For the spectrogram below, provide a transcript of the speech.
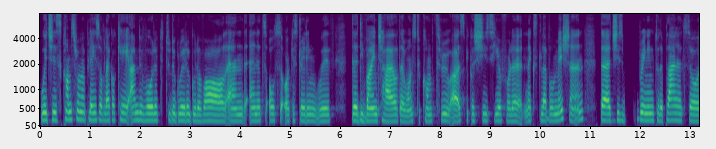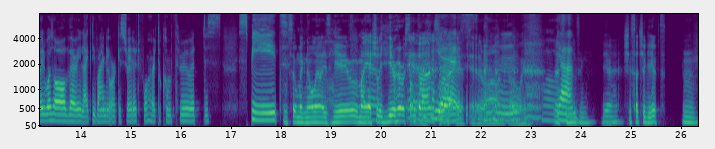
which is comes from a place of like okay I'm devoted to the greater good of all, and and it's also orchestrating with the divine child that wants to come through us because she's here for the next level mission that she's bringing to the planet. So it was all very like divinely orchestrated for her to come through at this speed. And so Magnolia is here. We might Yeah. actually hear her sometimes, right? Yes. She's around always. Wow. That's Yeah. amazing. Yeah, she's such a gift. Mm.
